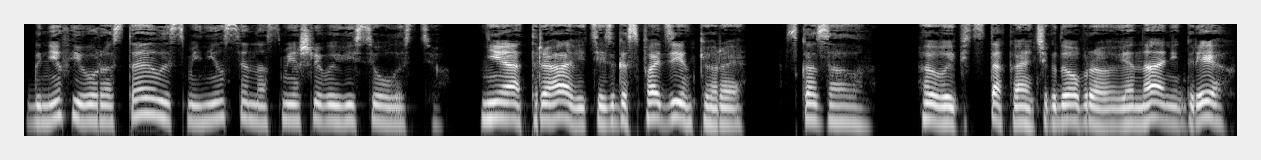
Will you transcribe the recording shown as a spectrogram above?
Гнев его растаял и сменился насмешливой веселостью. «Не отравитесь, господин Кюре», — сказал он. «Выпить стаканчик доброго вина не грех.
